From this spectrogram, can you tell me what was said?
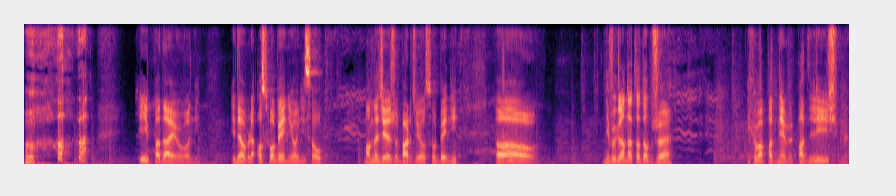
I padają oni. I dobra, osłabieni oni są. Mam nadzieję, że bardziej osłabieni. O, nie wygląda to dobrze. I chyba padniemy. Padliśmy.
